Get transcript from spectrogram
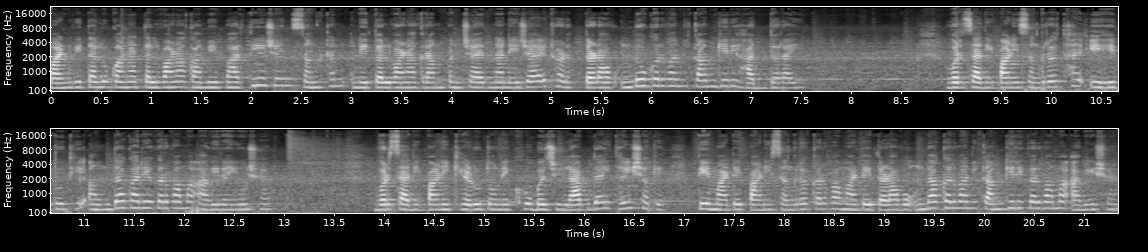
માંડવી તાલુકાના તલવાણા ગામે ભારતીય જૈન સંગઠન અને તલવાણા ગ્રામ પંચાયતના નેજા હેઠળ તળાવ ઊંડો કરવાની કામગીરી હાથ ધરાઈ. વરસાદી પાણી સંગ્રહ થાય એ હેતુથી આ ઉમદા કાર્ય કરવામાં આવી રહ્યું છે. વરસાદી પાણી ખેડૂતોને ખૂબ જ લાભદાયી થઈ શકે તે માટે પાણી સંગ્રહ કરવા માટે તળાવો ઊંડા કરવાની કામગીરી કરવામાં આવી છે.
